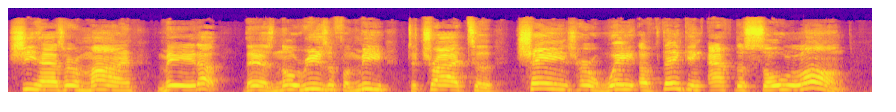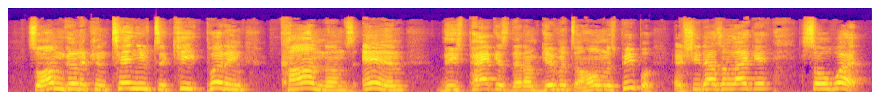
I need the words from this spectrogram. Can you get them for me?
she has her mind made up. There's no reason for me to try to change her way of thinking after so long. So I'm going to continue to keep putting condoms in these packets that I'm giving to homeless people. If she doesn't like it, so what?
